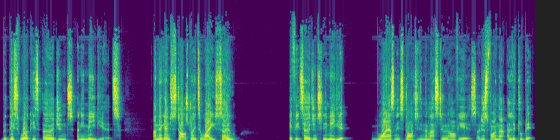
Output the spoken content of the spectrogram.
but this work is urgent and immediate, and they're going to start straight away. So if it's urgent and immediate why hasn't it started in the last two and a half years? I just find that a little bit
